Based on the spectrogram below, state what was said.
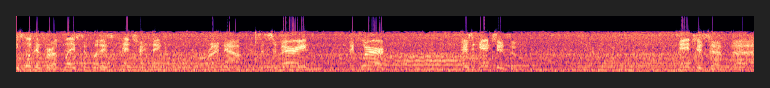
He's looking for a to his hitch, I think, right now. It's, it's a very, like where there's inches of, inches of uh,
